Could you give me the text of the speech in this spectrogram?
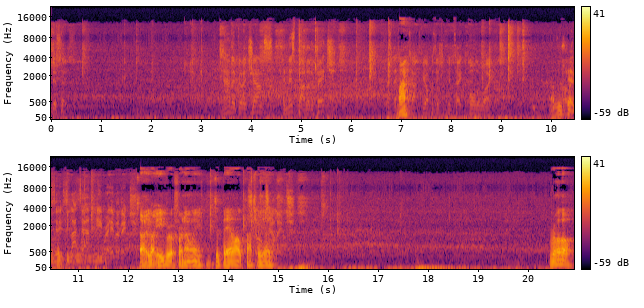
Henderson. Now they've got a chance in this part of the pitch. Just a Why? attack, The opposition can take the ball away. I was just Well, getting this rid of Ibrahimovic. So we got Ibra up front, haven't we? It's a bailout pass, Strong really. challenge. Raw.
